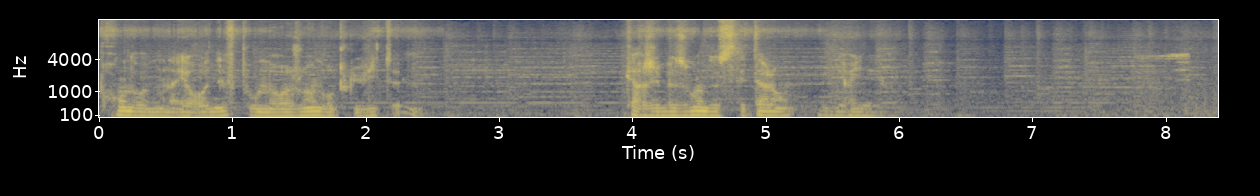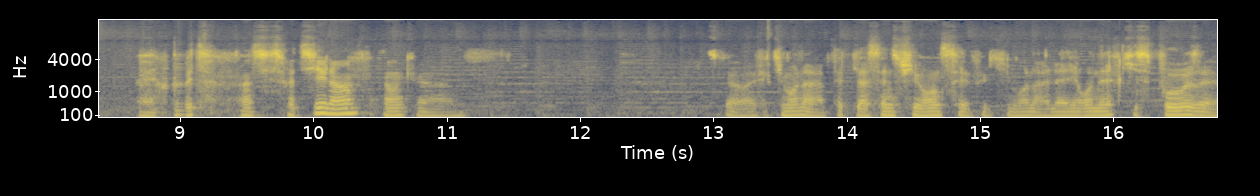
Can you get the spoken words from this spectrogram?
prendre mon aéronef pour me rejoindre au plus vite. euh, car j'ai besoin de ses talents de guerrier. Bah, écoute, ainsi soit-il. Hein. Donc, euh, parce que, effectivement, la- peut-être la scène suivante, c'est effectivement la- l'aéronef qui se pose, et,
